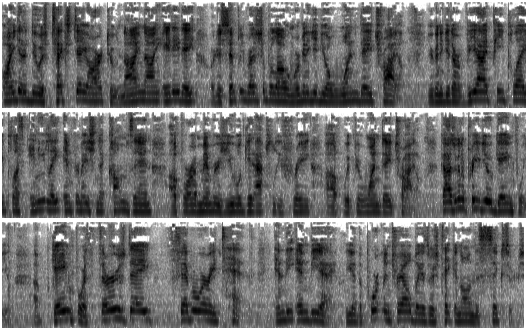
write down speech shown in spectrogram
all you got to do is text JR to 99888 or just simply register below and we're going to give you a one day trial. You're going to get our VIP play plus any late information that comes in uh, for our members. You will get absolutely free uh, with your one day trial. Guys, we're going to preview a game for you. A game for Thursday, February 10th in the NBA. You have the Portland Trailblazers taking on the Sixers.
